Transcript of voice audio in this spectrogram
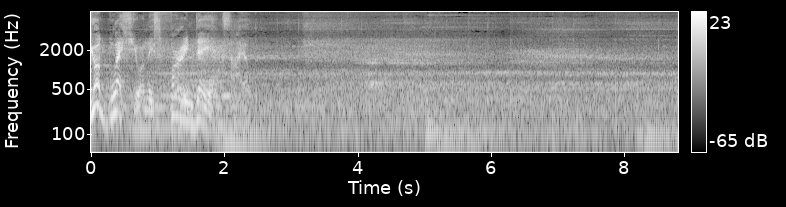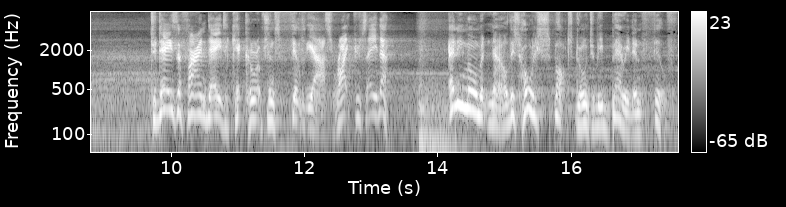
God bless you on this fine day, exile. Today's a fine day to kick corruption's filthy ass, right, Crusader? Any moment now, this holy spot's going to be buried in filth.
